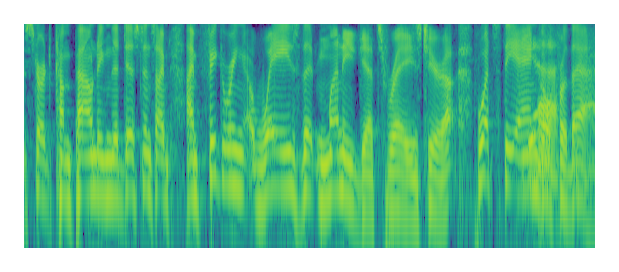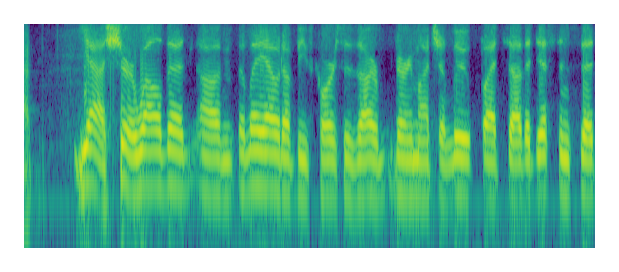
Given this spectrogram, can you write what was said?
start compounding the distance. I'm I'm figuring ways that money gets raised here. Uh, what's the angle yeah. for that? Yeah, sure. Well, the um, the layout of these courses are very much a loop, but uh, the distance that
